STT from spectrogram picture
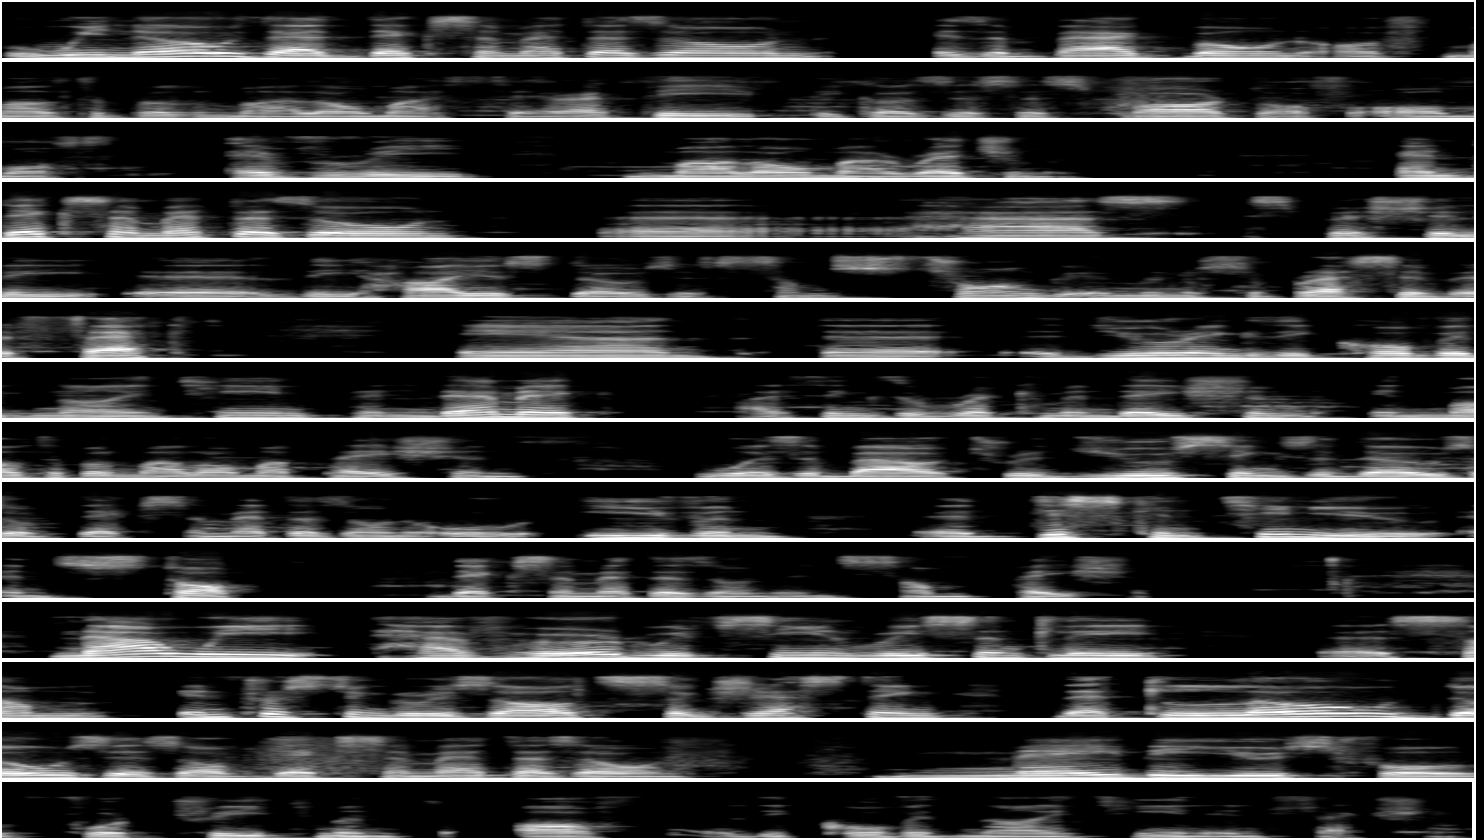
we know that dexamethasone is a backbone of multiple myeloma therapy because this is part of almost every myeloma regimen. And dexamethasone uh, has, especially uh, the highest doses, some strong immunosuppressive effect. And uh, during the COVID 19 pandemic, I think the recommendation in multiple myeloma patients was about reducing the dose of dexamethasone or even uh, discontinue and stop dexamethasone in some patients. Now we have heard, we've seen recently uh, some interesting results suggesting that low doses of dexamethasone may be useful for treatment of the COVID 19 infection.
